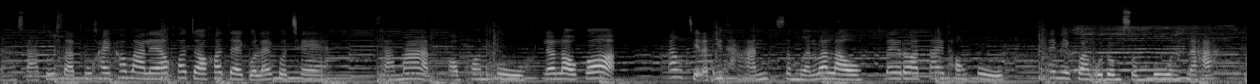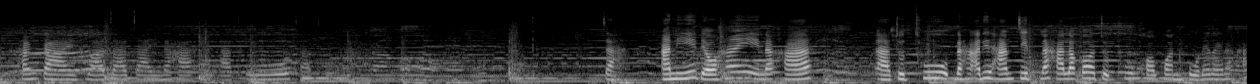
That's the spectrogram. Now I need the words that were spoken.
นะสาธุสาธุใครเข้ามาแล้วข้าจอเข้าใจกดไลค์กดแชร์ สามารถขอพรปู่แล้วเราก็ตั้งจิตอธิษฐานเสมือนว่าเราได้รอดใต้ท้องปู่ให้มีความอุดมสมบูรณ์นะคะ ทั้งกายวาจาใจนะคะ สาธุสาธุนะคะจ้ะอันนี้เดี๋ยวให้นะคะจุดธูปนะคะอธิษฐานจิตนะคะ แล้วก็จุดธูปขอพรปู่ได้เลยนะคะ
